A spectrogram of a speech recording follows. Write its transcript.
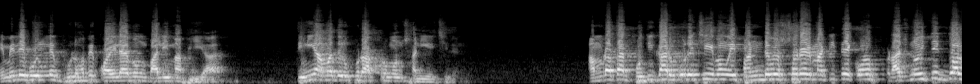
এমএলএ বললে ভুল হবে, কয়লা এবং বালি মাফিয়া। তিনি আমাদের উপর আক্রমণ সানিয়েছিলেন আমরা তার প্রতিকার করেছি এবং এই পাণ্ডবেশ্বরের মাটিতে কোনো রাজনৈতিক দল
